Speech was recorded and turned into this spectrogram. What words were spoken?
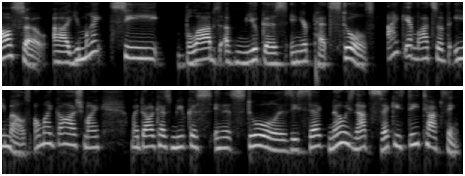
Also, uh, you might see blobs of mucus in your pet's stools. I get lots of emails. Oh my gosh, my my dog has mucus in his stool. Is he sick? No, he's not sick. He's detoxing.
